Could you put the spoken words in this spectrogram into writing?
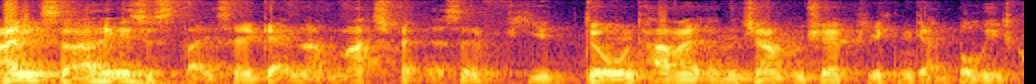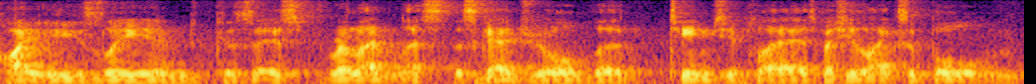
I think so. I think it's just like you say, getting that match fitness. If you don't have it in the championship, you can get bullied quite easily, and because it's relentless, the schedule, the teams you play, especially likes of Bolton.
